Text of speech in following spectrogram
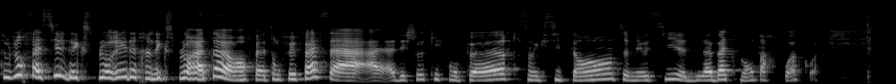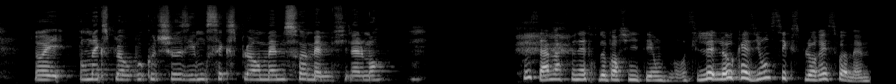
toujours facile d'explorer, d'être un explorateur en fait. On fait face à, des choses qui font peur, qui sont excitantes, mais aussi euh, de l'abattement parfois quoi. Oui, on explore beaucoup de choses et on s'explore même soi-même finalement. C'est ça ma fenêtre d'opportunité. C'est l'occasion de s'explorer soi-même.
